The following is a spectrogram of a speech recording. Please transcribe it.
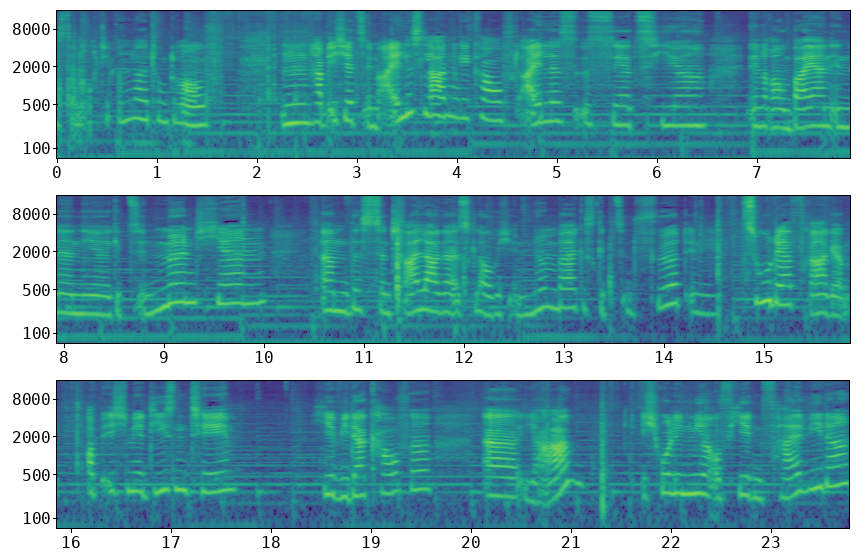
Ist dann auch die Anleitung drauf. Hm, Habe ich jetzt im Eiles-Laden gekauft. Eiles ist jetzt hier in Raum Bayern in der Nähe, gibt es in München. Ähm, das Zentrallager ist, glaube ich, in Nürnberg. Es gibt es in Fürth. In Zu der Frage, ob ich mir diesen Tee hier wieder kaufe. Äh, ja, ich hole ihn mir auf jeden Fall wieder.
